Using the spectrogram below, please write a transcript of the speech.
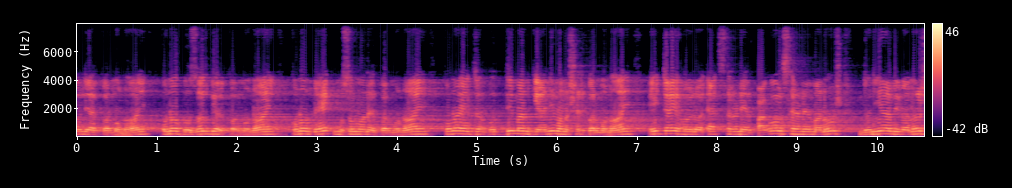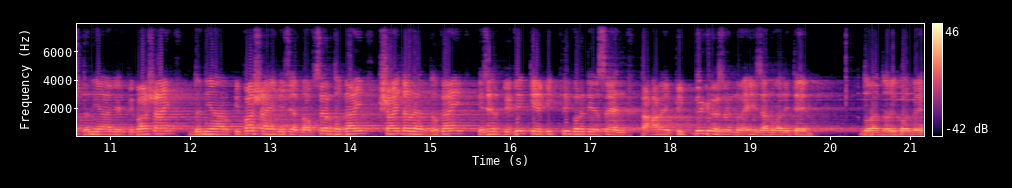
আউলিয়ার কর্ম নয়, কোনো বুজুর্গের কর্ম নয়, কোনো নেক মুসলমানের কর্ম নয়, কোনো একজন বুদ্ধিমান জ্ঞানী মানুষের কর্ম নয়। এইটাই হলো এক শ্রেণির পাগল শ্রেণির মানুষ, দুনিয়াবি মানুষ, দুনিয়াবির পিপাসায়, দুনিয়ার পিপাসায় নিজের নফসের ধোকায়, শয়তানের ধোকায়, নিজের বিবেককে বিক্রি করে দিয়েছেন তাহার এই পিকনিকের জন্য এই জানুয়ারিতে। দৌড়াদৌড়ি করবে,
